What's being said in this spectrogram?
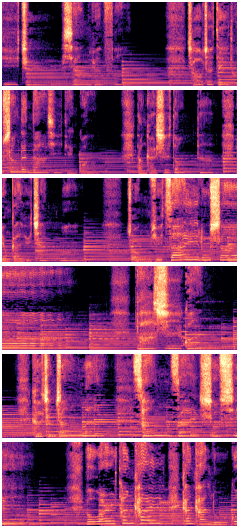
一直向远方，朝着地图上的那一点光。当开始懂得勇敢与沉默，终于在路上，把时光刻成掌纹，藏在手心。偶尔摊开看看路过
